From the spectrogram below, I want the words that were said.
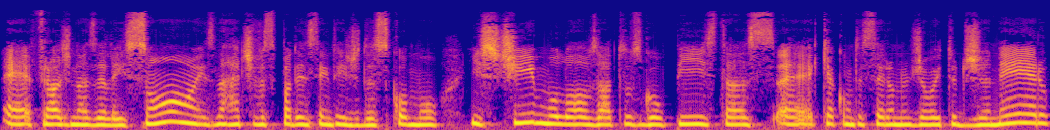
é, fraude nas eleições, narrativas que podem ser entendidas como estímulo aos atos golpistas é, que aconteceram no dia 8 de janeiro,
